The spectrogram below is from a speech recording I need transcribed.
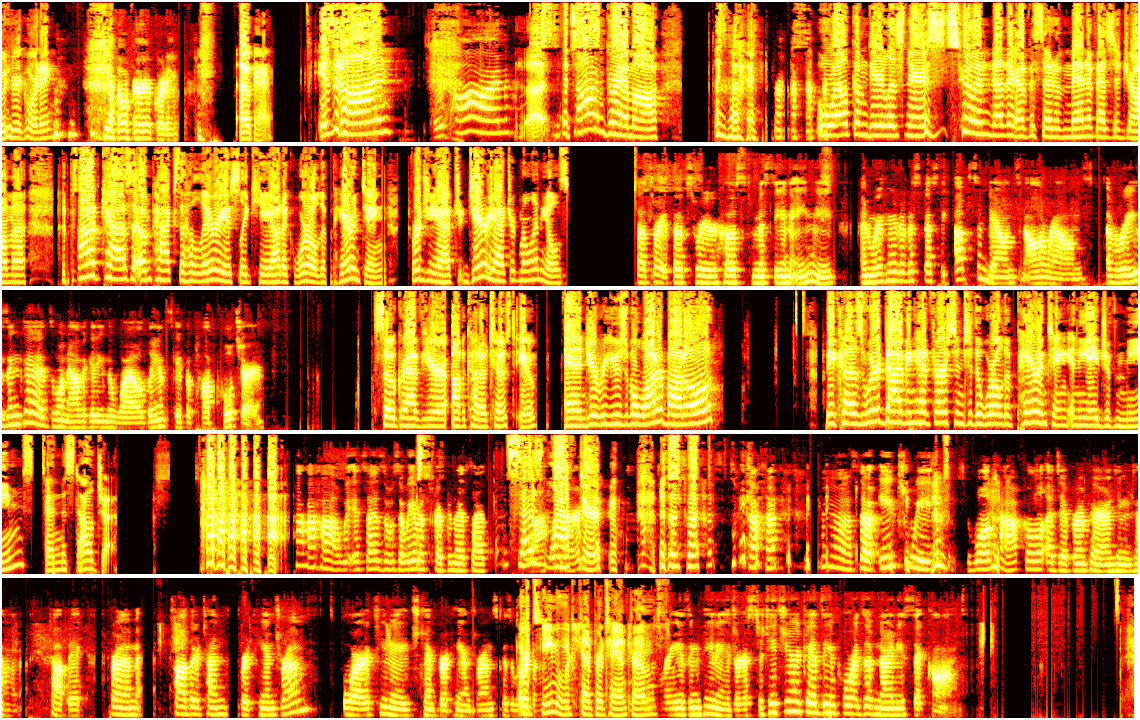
Are we recording? yeah, we're recording. Okay. Is it on? It's on. Uh, it's on, Grandma. Welcome, dear listeners, to another episode of Manifested Drama, the podcast that unpacks the hilariously chaotic world of parenting for geriatric, geriatric millennials. That's right, folks. We're your hosts, Missy and Amy, and we're here to discuss the ups and downs and all arounds of raising kids while navigating the wild landscape of pop culture. So grab your avocado toast, ew, and your reusable water bottle because we're diving headfirst into the world of parenting in the age of memes and nostalgia. Ha ha ha! It says so. We have a script, and it says it says laughter. laughter. yeah, so each week we'll tackle a different parenting to- topic from toddler temper tantrums or teenage temper tantrums because or teenage temper tantrums. raising teenagers to teaching your kids the importance of 90s sitcoms.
